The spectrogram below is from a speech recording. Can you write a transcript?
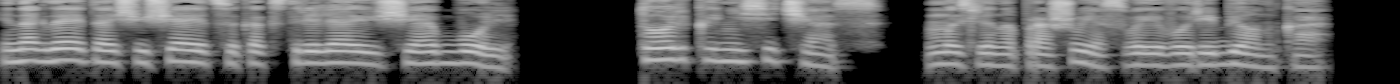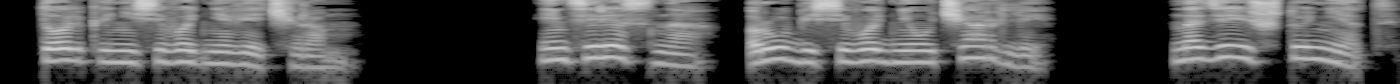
Иногда это ощущается как стреляющая боль. Только не сейчас, мысленно прошу я своего ребенка. Только не сегодня вечером. Интересно, Руби сегодня у Чарли? Надеюсь, что нет,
